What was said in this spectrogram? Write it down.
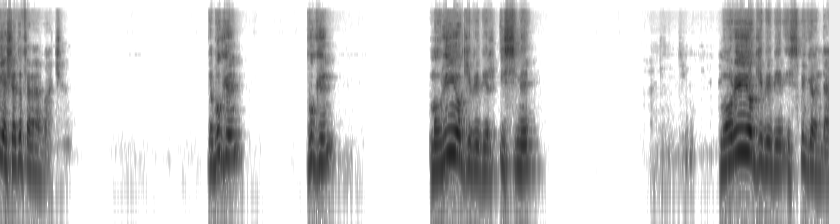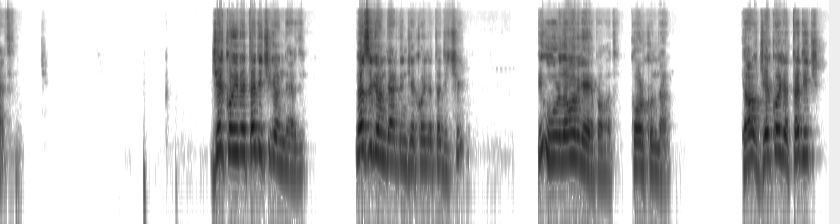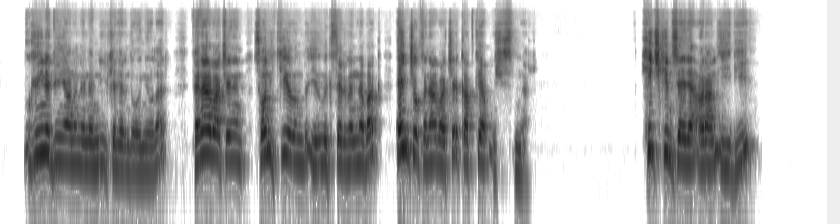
yaşadı Fenerbahçe. Ve bugün bugün Mourinho gibi bir ismi Mourinho gibi bir ismi gönderdin. Ceko'yu ve Tadic'i gönderdin. Nasıl gönderdin Ceko ile Tadic'i? Bir uğurlama bile yapamadın korkundan. Ya Ceko ile Tadic bugün yine dünyanın önemli ülkelerinde oynuyorlar. Fenerbahçe'nin son iki yılında, yıllık serüvenine bak. En çok Fenerbahçe'ye katkı yapmış isimler. Hiç kimseyle aran iyi değil.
